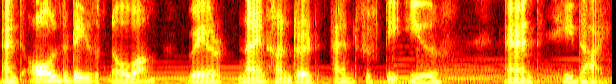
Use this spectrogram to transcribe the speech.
and all the days of Noah were nine hundred and fifty years, and he died.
